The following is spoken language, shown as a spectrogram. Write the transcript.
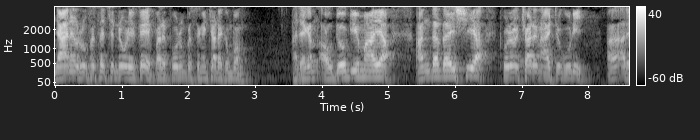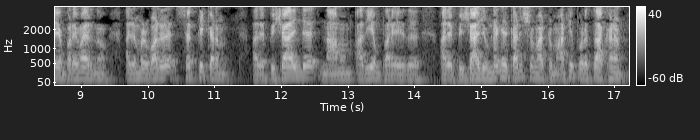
ഞാൻ റൂഫസ് അച്ഛന്റെ കൂടെയൊക്കെ പലപ്പോഴും പ്രസംഗിച്ചടക്കുമ്പം അദ്ദേഹം ഔദ്യോഗികമായ അന്തർദേശീയ പുരോക്ഷാടനായിട്ടുകൂടി അദ്ദേഹം പറയുമായിരുന്നു അത് നമ്മൾ വളരെ ശ്രദ്ധിക്കണം. അത് പിശാജിന്റെ നാമം അധികം പറയരുത്. അത് പിശാജ് ഉണ്ടെങ്കിൽ കണിശമായിട്ട് മാറ്റി പുറത്താക്കണം.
